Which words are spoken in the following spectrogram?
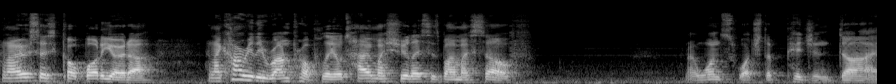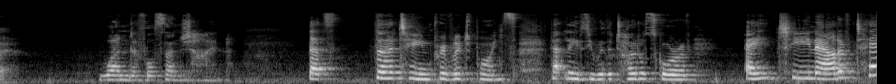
and I also got body odor, and I can't really run properly or tie my shoelaces by myself. And I once watched a pigeon die. Wonderful sunshine. That's 13 privilege points. That leaves you with a total score of 18 out of 10.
